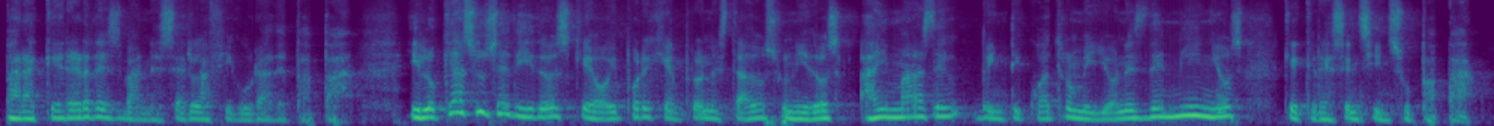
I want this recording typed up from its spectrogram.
para querer desvanecer la figura de papá. Y lo que ha sucedido es que hoy, por ejemplo, en Estados Unidos hay más de 24 millones de niños que crecen sin su papá.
